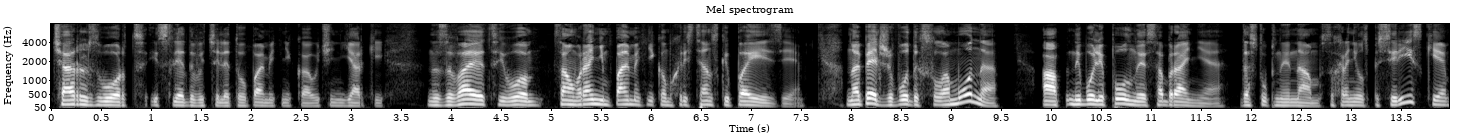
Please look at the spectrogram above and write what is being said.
Чарльз Уорд, исследователь этого памятника, очень яркий, называет его самым ранним памятником христианской поэзии. Но опять же, в водах Соломона а наиболее полное собрание, доступные нам, сохранилось по-сирийски.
